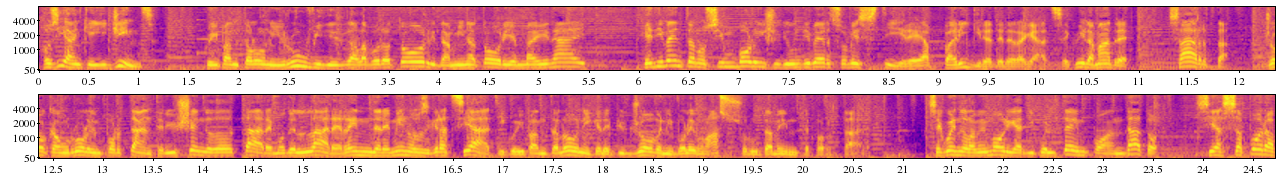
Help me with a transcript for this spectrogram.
Così anche i jeans, quei pantaloni ruvidi da lavoratori, da minatori e marinai, che diventano simbolici di un diverso vestire e apparire delle ragazze. Qui la madre sarta gioca un ruolo importante riuscendo ad adattare, modellare, rendere meno sgraziati quei pantaloni che le più giovani volevano assolutamente portare. Seguendo la memoria di quel tempo andato, si assapora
